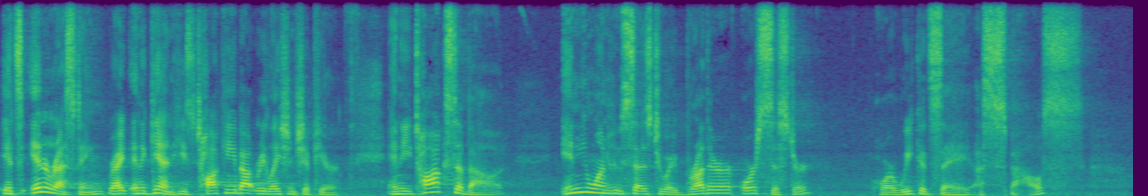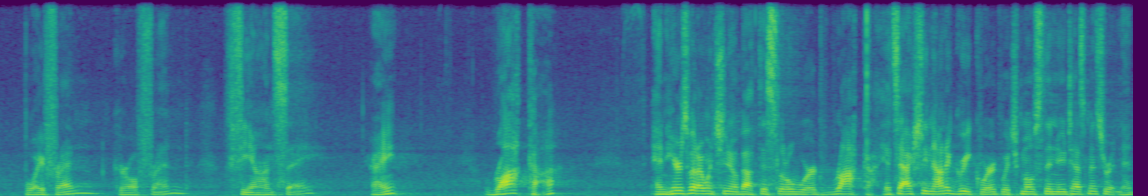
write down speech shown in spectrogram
It's interesting, right? And again, he's talking about relationship here. And he talks about anyone who says to a brother or sister, or we could say a spouse, boyfriend, girlfriend, fiance, right? Raca, And here's what I want you to know about this little word, Raca. It's actually not a Greek word, which most of the New Testament's written in.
